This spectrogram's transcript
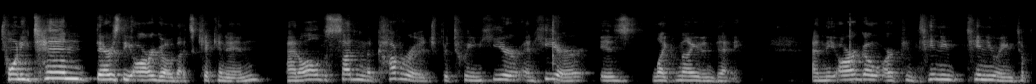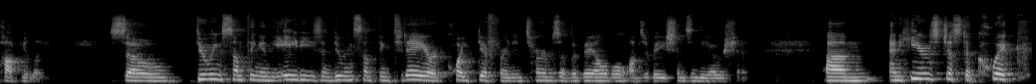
2010, there's the Argo that's kicking in. And all of a sudden the coverage between here and here is like night and day. And the Argo are continu continuing to populate. So doing something in the 80s and doing something today are quite different in terms of available observations in the ocean. Um, and here's just a quick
